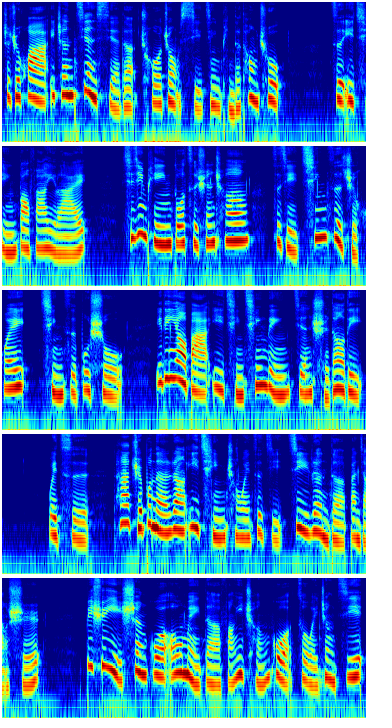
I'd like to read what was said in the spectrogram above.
这句话一针见血地戳中习近平的痛处。自疫情爆发以来，习近平多次宣称自己亲自指挥、亲自部署，一定要把疫情清零坚持到底。为此，他绝不能让疫情成为自己继任的绊脚石，必须以胜过欧美的防疫成果作为政绩，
